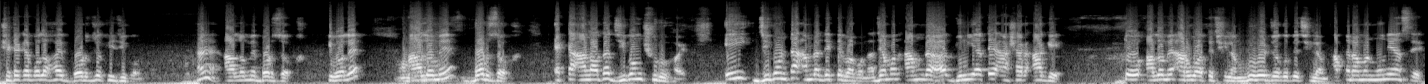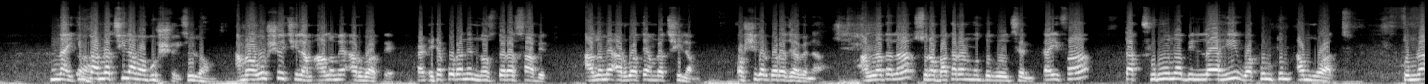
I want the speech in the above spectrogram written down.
সেটাকে বলা হয় বর্জকি জীবন। হ্যাঁ? আলমে বর্জক। কি বলে? আলমে বর্জক। একটা আলাদা জীবন শুরু হয়। এই জীবনটা আমরা দেখতে পাবো না। যেমন আমরা দুনিয়াতে আসার আগে তো আলমে আরওয়াতে ছিলাম রুহের জগতে ছিলাম। আপনার আমার মনে আছে? নাই কিন্তু আমরা ছিলাম অবশ্যই। ছিলাম। আমরা অবশ্যই ছিলাম আলমে আরওয়াতে। কারণ এটা কোরআনের নজদারা সাবেত আলমে আরওয়াতে আমরা ছিলাম। অস্বীকার করা যাবে না। আল্লাহ তালা সূরা বাকারার মধ্যে বলছেন, কাইফা তাকফুরুনা বিল্লাহি ওয়া কুনতুম আমওয়াত। তোমরা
